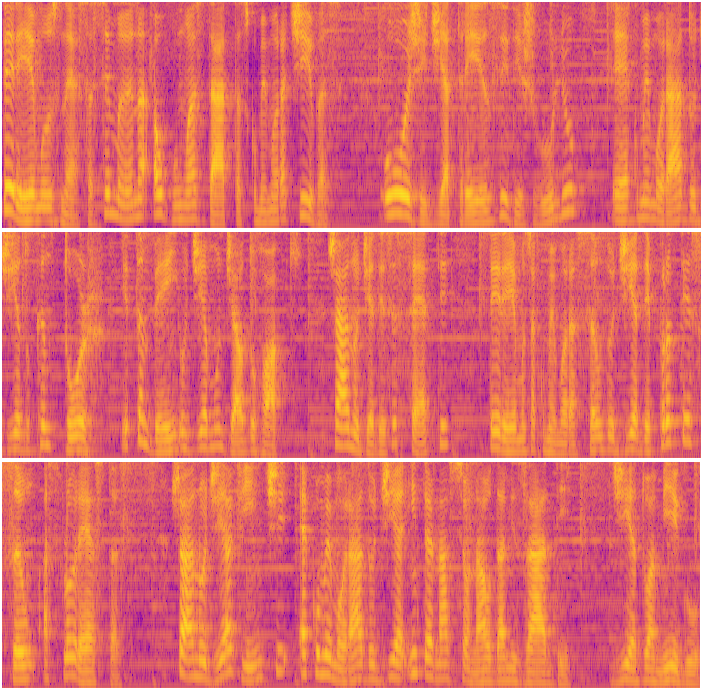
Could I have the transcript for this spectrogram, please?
teremos nessa semana algumas datas comemorativas. Hoje, dia 13 de julho, é comemorado o Dia do Cantor e também o Dia Mundial do Rock. Já no dia 17, teremos a comemoração do Dia de Proteção às Florestas. Já no dia 20, é comemorado o Dia Internacional da Amizade, Dia do Amigo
